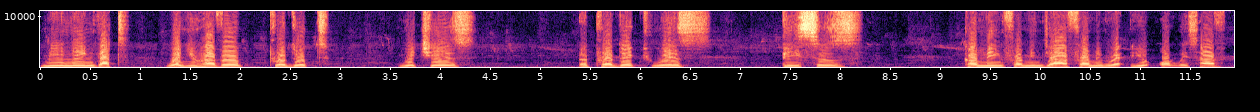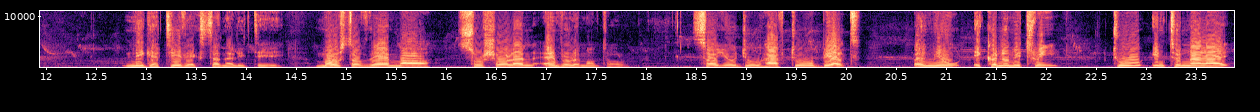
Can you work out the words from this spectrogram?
meaning that when you have a product which is a product with pieces coming from India, from you always have negative externality. Most of them are social and environmental. So you do have to build a new econometry to internalize,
